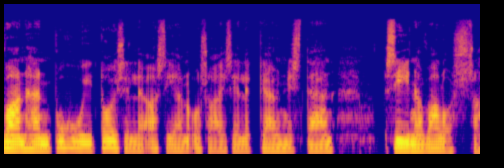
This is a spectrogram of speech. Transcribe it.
vaan hän puhui toiselle asianosaiselle käynnistään siinä valossa,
